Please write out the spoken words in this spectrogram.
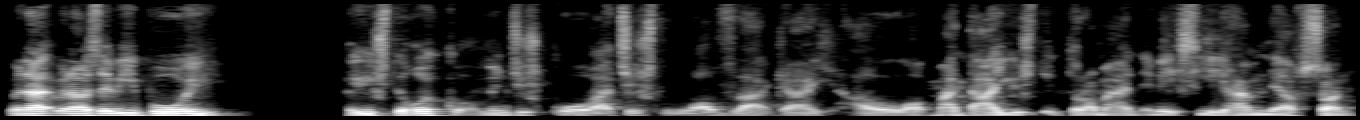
When I when I was a wee boy, I used to look at him and just go, oh, I just love that guy. I love my hmm. dad used to drum it into me. See him there, son.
